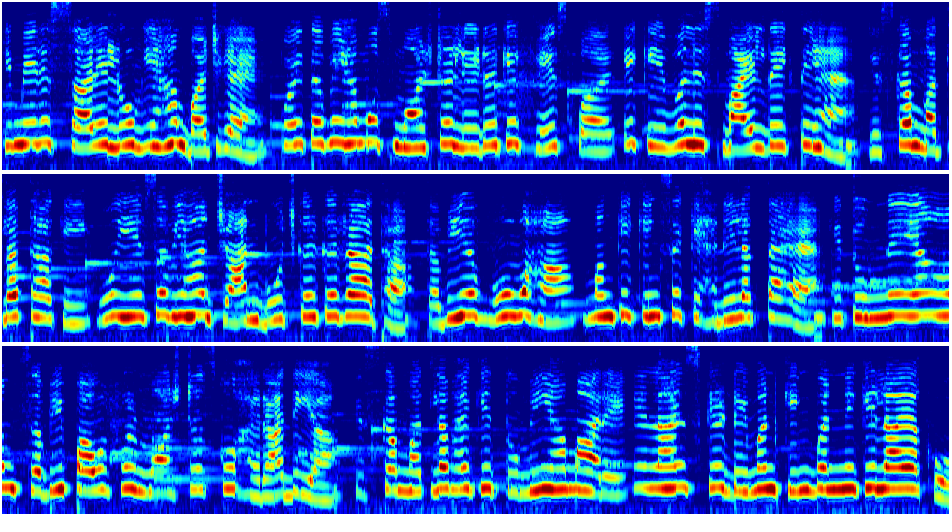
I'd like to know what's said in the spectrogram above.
कि मेरे सारे लोग यहाँ बच गए। पर तभी हम उस मॉन्स्टर लीडर के फेस पर एक इवल स्माइल देखते हैं, जिसका मतलब था कि वो ये सब यहाँ जानबूझ कर कर रहा था। तभी अब वो वहाँ मंकी किंग से कहने लगता है कि तुमने यहाँ हम सभी पावरफुल मॉन्स्टर्स को हरा दिया। इसका मतलब है कि तुम ही हमारे एलायंस के डेमन किंग बनने के लायक हो।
